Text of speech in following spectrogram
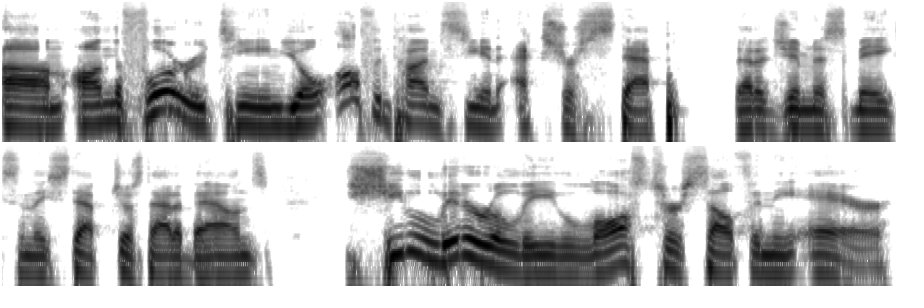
um, on the floor routine, you'll oftentimes see an extra step that a gymnast makes and they step just out of bounds. She literally lost herself in the air.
